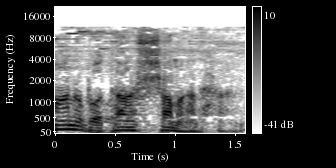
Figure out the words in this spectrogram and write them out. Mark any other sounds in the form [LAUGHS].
মানবতা সমাধান।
